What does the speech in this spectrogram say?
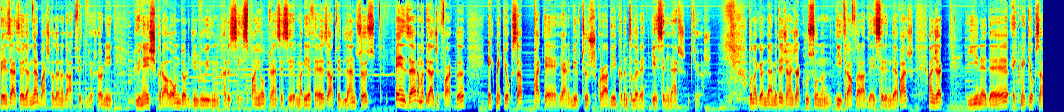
Benzer söylemler başkalarına da atfediliyor. Örneğin Güneş Kral 14. Louis'in karısı İspanyol Prensesi Maria Teresa atfedilen söz benzer ama birazcık farklı. Ekmek yoksa pate yani bir tür kurabiye kırıntıları yesinler diyor. Buna göndermede Jean-Jacques Rousseau'nun İtiraflar adlı eserinde var. Ancak yine de ekmek yoksa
